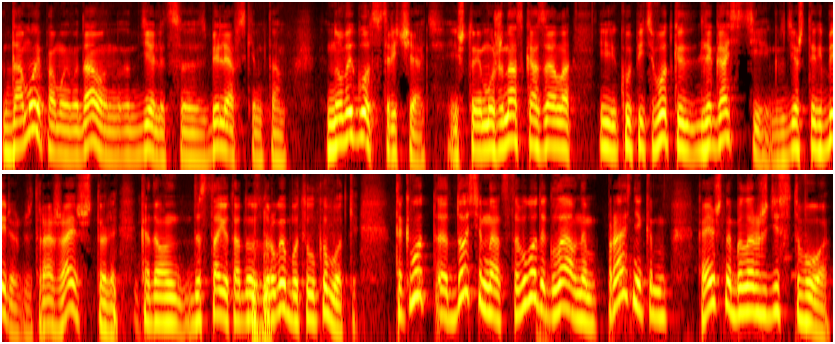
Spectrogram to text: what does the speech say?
домой, по-моему, да, он делится с Белявским там, Новый год встречать. И что ему жена сказала и купить водки для гостей. Где же ты их берешь? Говорит, рожаешь, что ли? Когда он достает одну с другой бутылку водки. Так вот, э, до 17 года главным праздником, конечно, было Рождество.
